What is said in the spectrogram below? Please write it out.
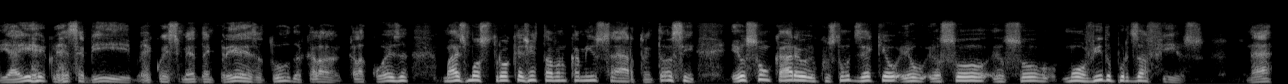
E aí recebi reconhecimento da empresa, tudo, aquela, aquela coisa, mas mostrou que a gente estava no caminho certo. Então, assim, eu sou um cara, eu costumo dizer que eu, eu, eu, sou, eu sou movido por desafios, né?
